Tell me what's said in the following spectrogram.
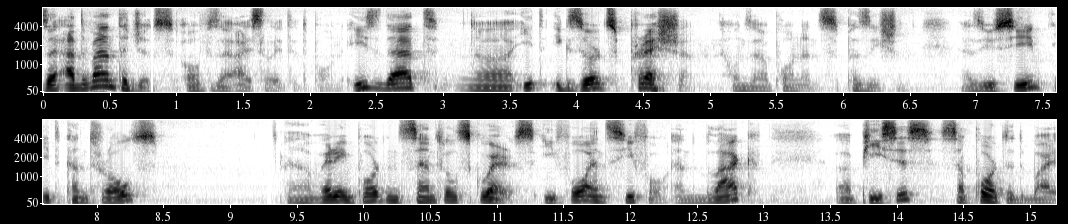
the advantages of the isolated pawn is that uh, it exerts pressure on the opponent's position. As you see, it controls uh, very important central squares, e4 and c4, and black uh, pieces supported by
